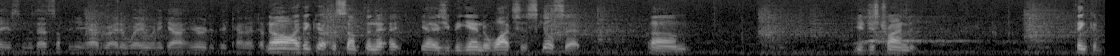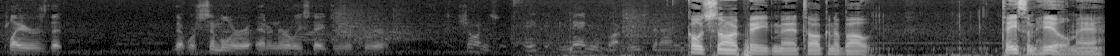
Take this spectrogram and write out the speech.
Taysom? Was that something you had right away when he got here? Or did it kind of No, I think that was something that, yeah, as you began to watch his skill set, um, you're just trying to think of players that that were similar at an early stage in their career. Sean, is Emmanuel Butler, he's been out of Coach Sean Payton, man, talking about Taysom Hill, man,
